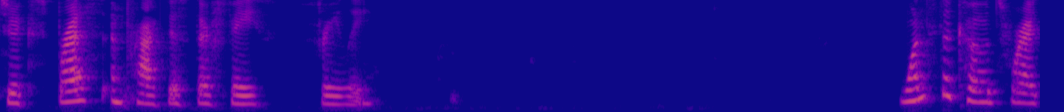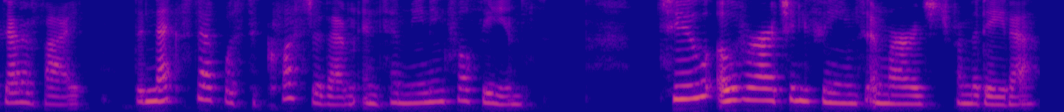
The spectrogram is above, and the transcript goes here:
to express and practice their faith freely. Once the codes were identified, the next step was to cluster them into meaningful themes. Two overarching themes emerged from the data.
